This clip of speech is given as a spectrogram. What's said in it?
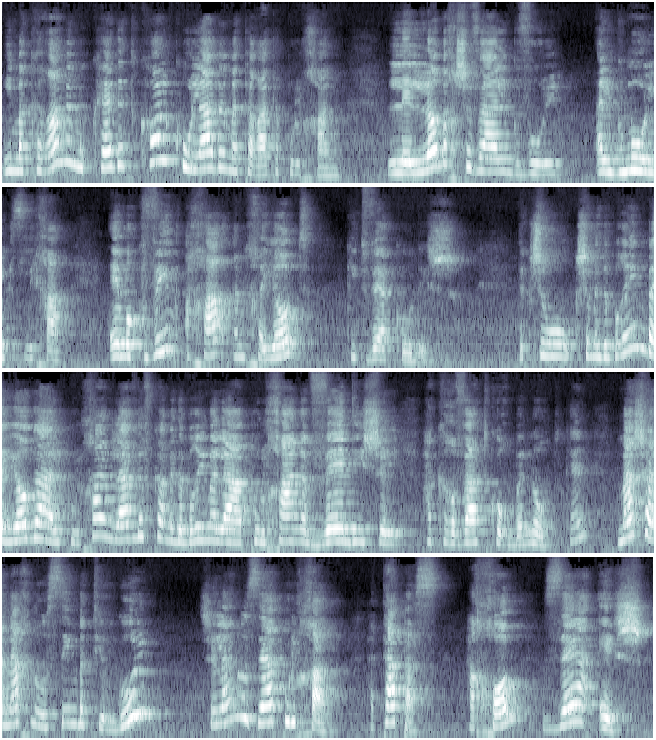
עם הכרה ממוקדת כל כולה במטרת הפולחן, ללא מחשבה על גבול, על גמול, סליחה. הם עוקבים אחר הנחיות כתבי הקודש. וכשמדברים ביוגה על פולחן, לאו דווקא מדברים על הפולחן הוודי של הקרבת קורבנות, כן? מה שאנחנו עושים בתרגול שלנו זה הפולחן, הטפס, החום, זה האש.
